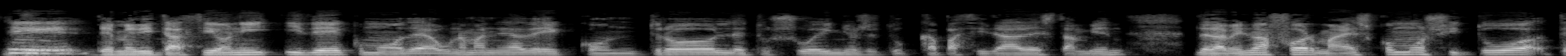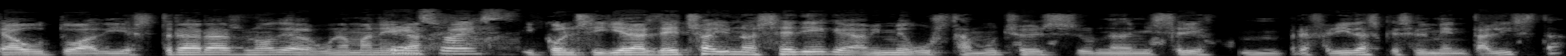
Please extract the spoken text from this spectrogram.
de, meditación y, de como de alguna manera de control de tus sueños, de tus capacidades también, de la misma forma. Es como si tú te autoadiestraras, ¿no? De alguna manera y consiguieras. De hecho, hay una serie que a mí me gusta mucho, es una de mis series mm, preferidas, que es El Mentalista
